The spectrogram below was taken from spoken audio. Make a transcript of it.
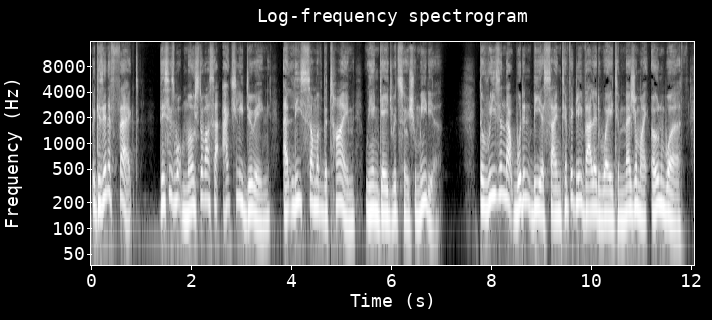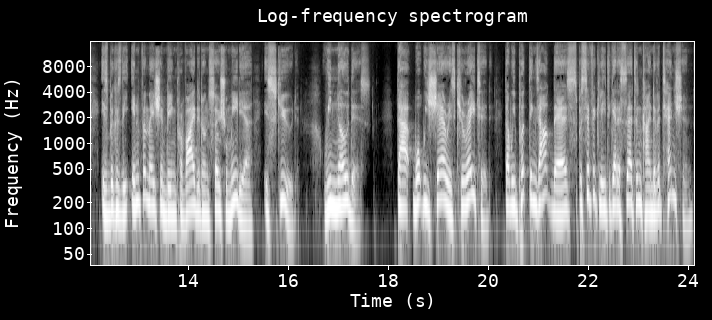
because in effect, this is what most of us are actually doing at least some of the time we engage with social media. The reason that wouldn't be a scientifically valid way to measure my own worth is because the information being provided on social media is skewed. We know this, that what we share is curated, that we put things out there specifically to get a certain kind of attention.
